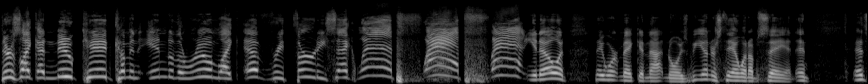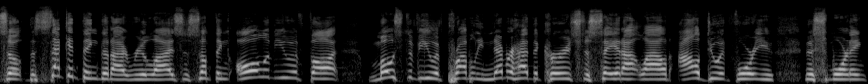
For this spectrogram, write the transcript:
There's like a new kid coming into the room like every 30 seconds, you know, and they weren't making that noise, but you understand what I'm saying. And and so the second thing that I realized is something all of you have thought, most of you have probably never had the courage to say it out loud. I'll do it for you this morning.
